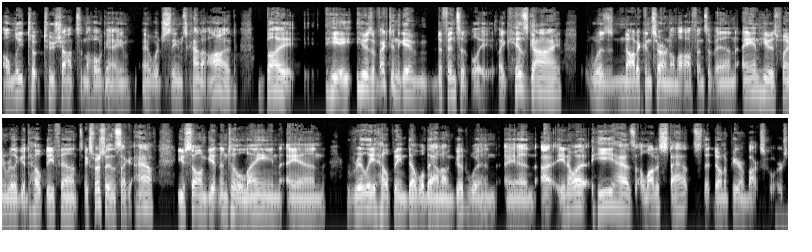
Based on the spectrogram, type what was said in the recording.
only took two shots in the whole game, eh, which seems kind of odd, but he he was affecting the game defensively. Like his guy was not a concern on the offensive end, and he was playing really good help defense, especially in the second half. You saw him getting into the lane and really helping double down on Goodwin. And I, you know what, he has a lot of stats that don't appear in box scores.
